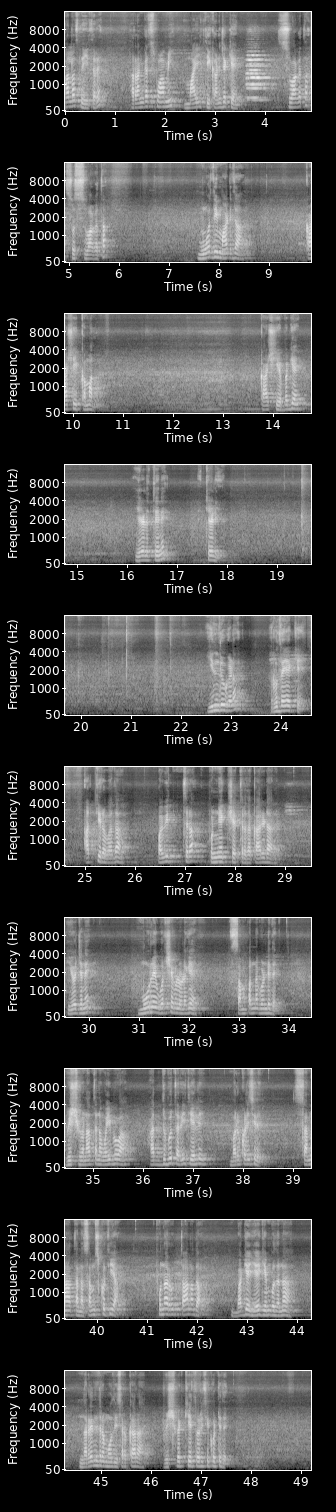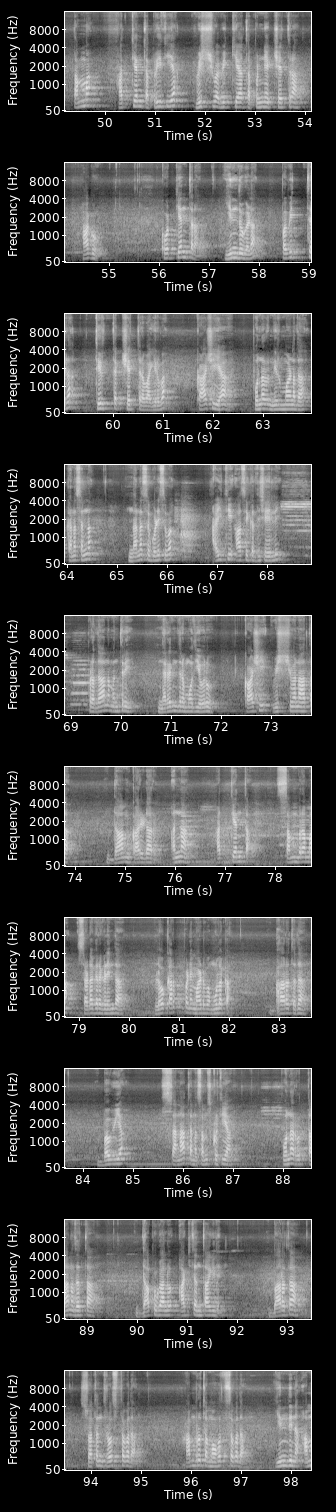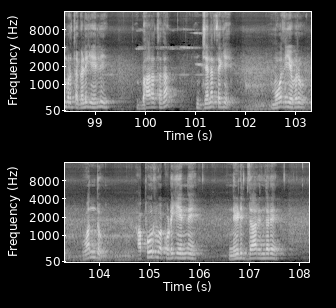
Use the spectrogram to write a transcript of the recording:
Hello ಸ್ನೇಹಿತರೆ, ರಂಗಸ್ವಾಮಿ ಮಾಹಿತಿ ಕಣಜಕ್ಕೆ ಸ್ವಾಗತ, ಸುಸ್ವಾಗತ. ಮೋದಿ ಮಾಡಿದ ಕಾಶಿ ಕಮಲ್, ಕಾಶಿಯ ಬಗ್ಗೆ ಹೇಳುತ್ತೇನೆ, ಕೇಳಿ. ಹಿಂದೂಗಳ ಹೃದಯಕ್ಕೆ ಹತ್ತಿರವಾದ ಪವಿತ್ರ ಪುಣ್ಯಕ್ಷೇತ್ರದ ಕಾರಿಡಾರ್ ಯೋಜನೆ ಮೂರೇ ವರ್ಷಗಳೊಳಗೆ ಸಂಪನ್ನಗೊಂಡಿದೆ. ವಿಶ್ವನಾಥನ ವೈಭವ ಅದ್ಭುತ ರೀತಿಯಲ್ಲಿ ಮರುಕಳಿಸಿದೆ. ಸನಾತನ ಸಂಸ್ಕೃತಿಯ ಪುನರುತ್ಥಾನದ ಬಗೆ ಹೇಗೆಂಬುದನ್ನು ನರೇಂದ್ರ ಮೋದಿ ಸರ್ಕಾರ ವಿಶ್ವಕ್ಕೆ ತೋರಿಸಿಕೊಟ್ಟಿದೆ. ತಮ್ಮ ಅತ್ಯಂತ ಪ್ರೀತಿಯ ವಿಶ್ವವಿಖ್ಯಾತ ಪುಣ್ಯಕ್ಷೇತ್ರ ಹಾಗೂ ಕೋಟ್ಯಂತರ ಹಿಂದೂಗಳ ಪವಿತ್ರ ತೀರ್ಥಕ್ಷೇತ್ರವಾಗಿರುವ ಕಾಶಿಯ ಪುನರ್ನಿರ್ಮಾಣದ ಕನಸನ್ನು ನನಸುಗೊಳಿಸುವ ಐತಿಹಾಸಿಕ ದಿಶೆಯಲ್ಲಿ ಪ್ರಧಾನಮಂತ್ರಿ ನರೇಂದ್ರ ಮೋದಿಯವರು ಕಾಶಿ ವಿಶ್ವನಾಥ ಧಾಮ್ ಕಾರಿಡಾರ್ ಅನ್ನು ಅತ್ಯಂತ ಸಂಭ್ರಮ ಸಡಗರಗಳಿಂದ ಲೋಕಾರ್ಪಣೆ ಮಾಡುವ ಮೂಲಕ ಭಾರತದ ಭವ್ಯ ಸನಾತನ ಸಂಸ್ಕೃತಿಯ ಪುನರುತ್ಥಾನದತ್ತ ದಾಪುಗಾಲು ಹಾಕಿದಂತಾಗಿದೆ ಭಾರತ ಸ್ವಾತಂತ್ರ್ಯೋತ್ಸವದ, ಅಮೃತ ಮಹೋತ್ಸವದ ಇಂದಿನ ಅಮೃತ ಗಳಿಗೆಯಲ್ಲಿ ಭಾರತದ ಜನತೆಗೆ ಮೋದಿಯವರು ಒಂದು ಅಪೂರ್ವ ಕೊಡುಗೆಯನ್ನೇ ನೀಡಿದ್ದಾರೆಂದರೆ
